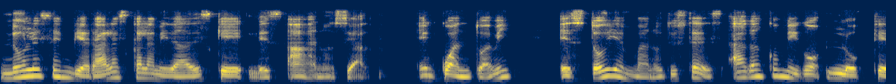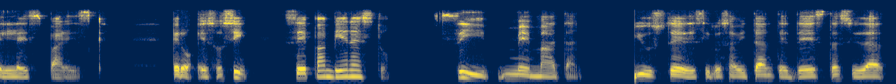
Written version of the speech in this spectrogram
no les enviará las calamidades que les ha anunciado. En cuanto a mí, estoy en manos de ustedes, hagan conmigo lo que les parezca. Pero eso sí, sepan bien esto, si me matan y ustedes y los habitantes de esta ciudad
